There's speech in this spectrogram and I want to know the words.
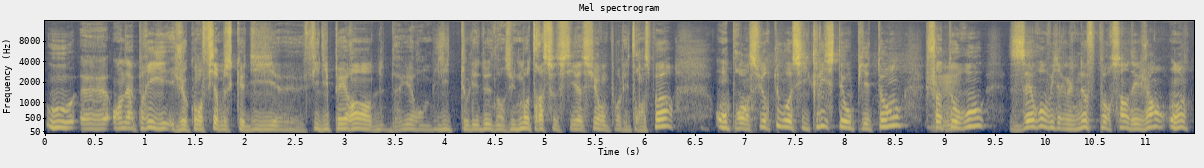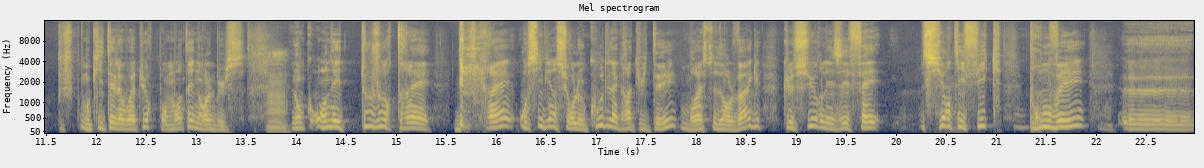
où euh, on a pris, je confirme ce que dit euh, Philippe Errand, d'ailleurs on milite tous les deux dans une autre association pour les transports, on prend surtout aux cyclistes et aux piétons. Châteauroux, 0,9% des gens ont, ont, quitté la voiture pour monter dans le bus. Mmh. Donc on est toujours très discret, aussi bien sur le coût de la gratuité, on reste dans le vague, que sur les effets scientifique, prouvé, euh,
